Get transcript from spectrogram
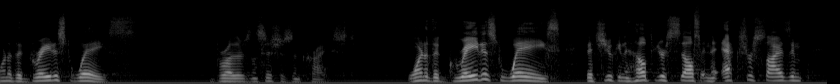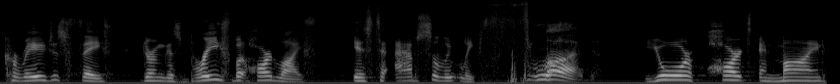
one of the greatest ways, brothers and sisters in Christ, one of the greatest ways that you can help yourself in exercising courageous faith during this brief but hard life is to absolutely flood your heart and mind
